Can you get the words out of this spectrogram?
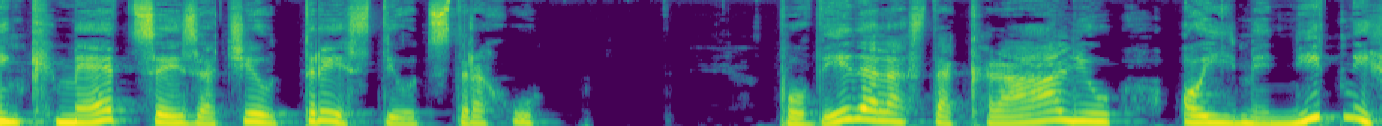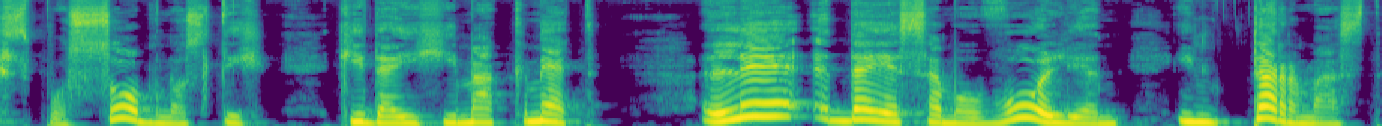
in kmet se je začel tresti od strahu. Povedala sta kralju o imenitnih sposobnostih, ki da jih ima kmet, le da je samovoljen in trmast,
